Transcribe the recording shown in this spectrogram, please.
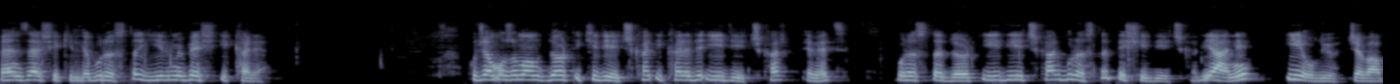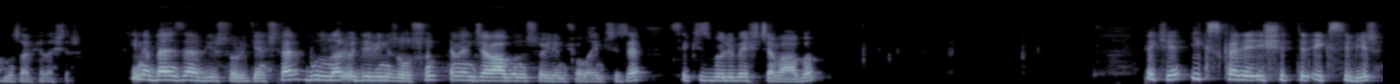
Benzer şekilde burası da 25 i kare. Hocam o zaman 4 2 diye çıkar. i kare de i diye çıkar. Evet. Burası da 4 i diye çıkar. Burası da 5 i diye çıkar. Yani i oluyor cevabımız arkadaşlar. Yine benzer bir soru gençler. Bunlar ödeviniz olsun. Hemen cevabını söylemiş olayım size. 8 bölü 5 cevabı. Peki x kare eşittir eksi 1.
